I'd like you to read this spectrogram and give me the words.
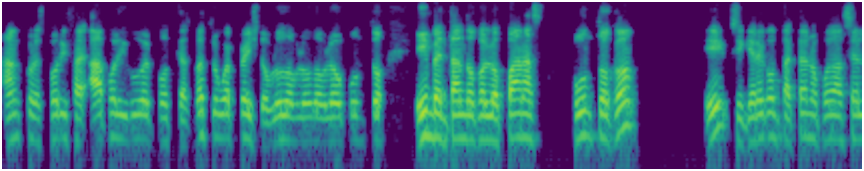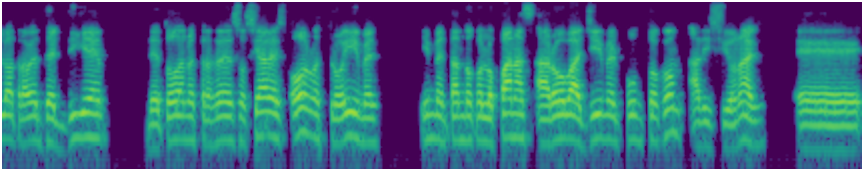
Anchor, Spotify, Apple y Google Podcast. Nuestro webpage www.inventandoconlospanas.com. Y si quiere contactarnos, puede hacerlo a través del DM de todas nuestras redes sociales o nuestro email inventando con los panas gmail.com adicional. Eh,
